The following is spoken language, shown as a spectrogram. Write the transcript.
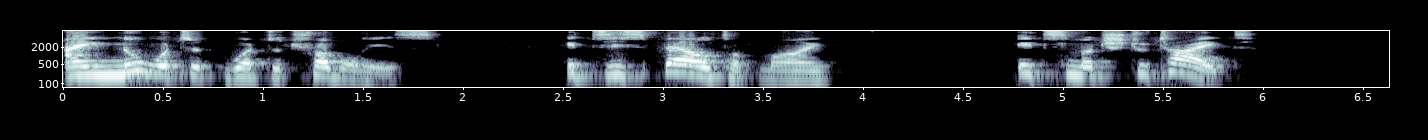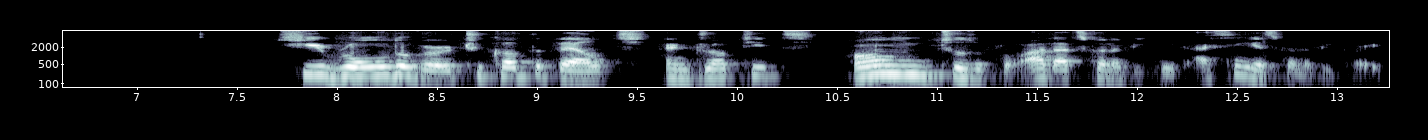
I know what, the, what the trouble is. It's this belt of mine. It's much too tight. He rolled over, took off the belt, and dropped it onto the floor. Ah, that's going to be good. I think it's going to be great.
